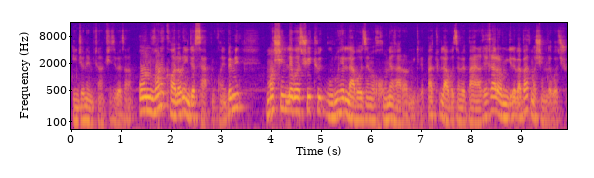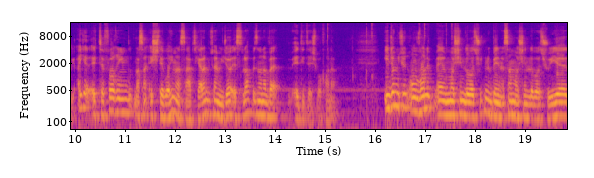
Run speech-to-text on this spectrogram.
اینجا نمی‌تونم چیزی بزنم عنوان کالا رو اینجا ثبت می‌کنید. ببینید ماشین لباسشویی توی گروه لوازم خونه قرار می‌گیره. بعد تو لوازم برقی قرار می‌گیره و بعد ماشین لباسشویی. اگر اتفاقی این بود مثلا اشتباهی من ثبت کردم می‌تونم اینجا اصلاح بزنم و ادیتش بکنم. اینجا می‌تونید عنوان ماشین لباسشویی رو ببینید. مثلا ماشین لباسشویی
